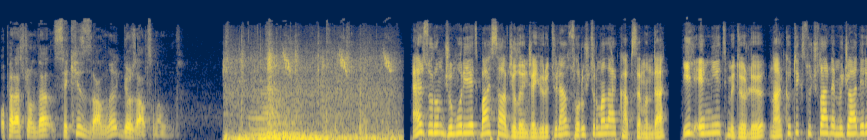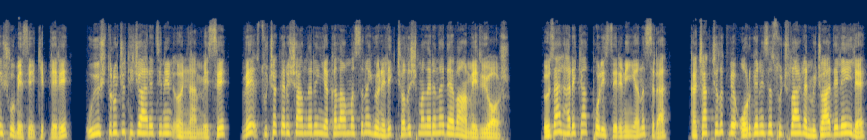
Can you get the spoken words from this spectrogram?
Operasyonda 8 zanlı gözaltına alındı. Erzurum Cumhuriyet Başsavcılığınca yürütülen soruşturmalar kapsamında İl Emniyet Müdürlüğü Narkotik Suçlarla Mücadele Şubesi ekipleri uyuşturucu ticaretinin önlenmesi ve suça karışanların yakalanmasına yönelik çalışmalarına devam ediyor. Özel harekat polislerinin yanı sıra kaçakçılık ve organize suçlarla mücadele ile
